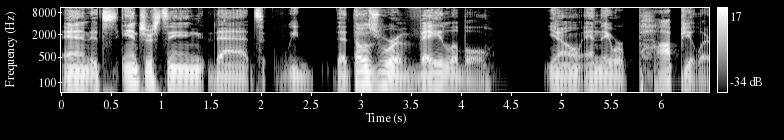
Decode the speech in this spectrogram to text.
And it's interesting that we that those were available, you know, and they were popular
